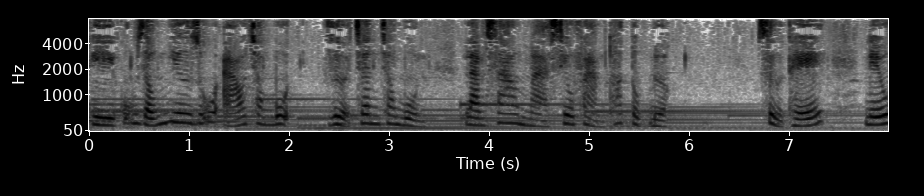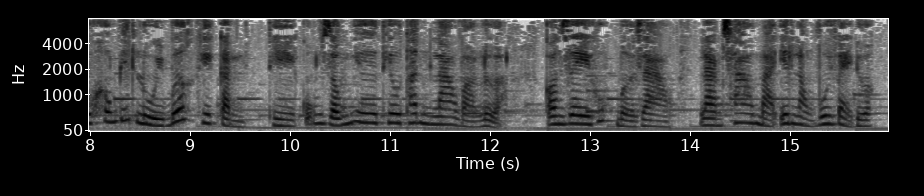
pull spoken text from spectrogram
thì cũng giống như rũ áo trong bụi, rửa chân trong bùn, làm sao mà siêu phàm thoát tục được. Xử thế, nếu không biết lùi bước khi cần thì cũng giống như thiêu thân lao vào lửa, con dê hút bờ rào, làm sao mà yên lòng vui vẻ được.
